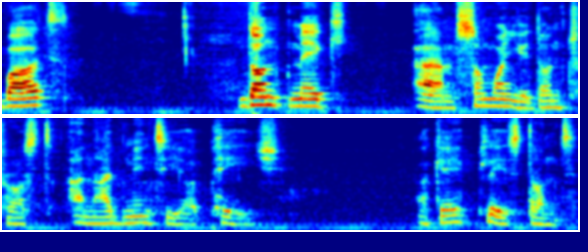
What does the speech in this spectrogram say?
But don't make um, someone you don't trust an admin to your page. Okay, please don't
